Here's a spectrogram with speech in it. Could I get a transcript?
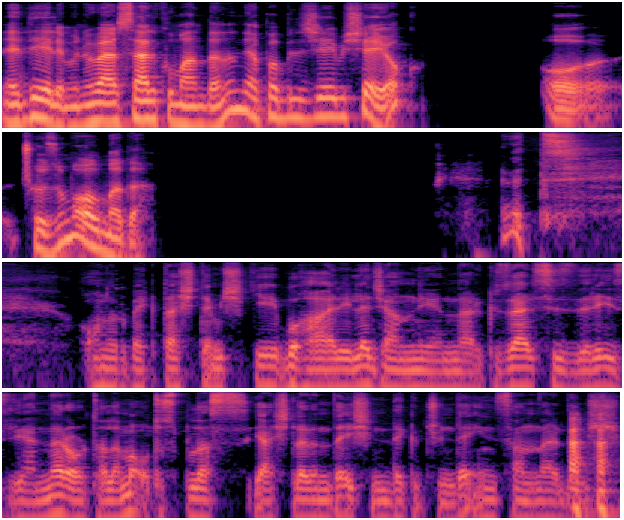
ne diyelim, universal kumandanın yapabileceği bir şey yok. O çözüm olmadı. Evet. Onur Bektaş demiş ki bu haliyle canlı yayınlar güzel. Sizleri izleyenler ortalama 30 plus yaşlarında eşinde gücünde insanlar demiş.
